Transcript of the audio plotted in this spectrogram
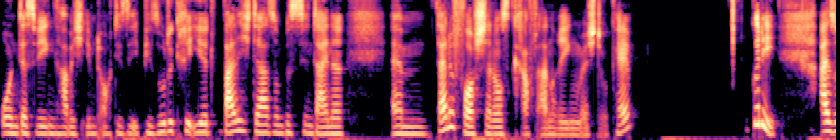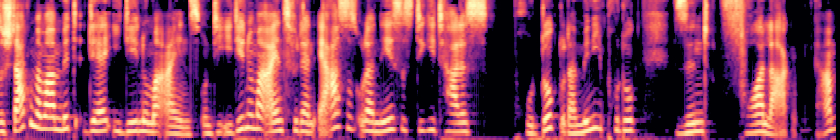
und deswegen habe ich eben auch diese Episode kreiert, weil ich da so ein bisschen deine ähm, deine Vorstellungskraft anregen möchte, okay? Goodie. Also starten wir mal mit der Idee Nummer eins. Und die Idee Nummer eins für dein erstes oder nächstes digitales Produkt oder Mini-Produkt sind Vorlagen. Ja?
